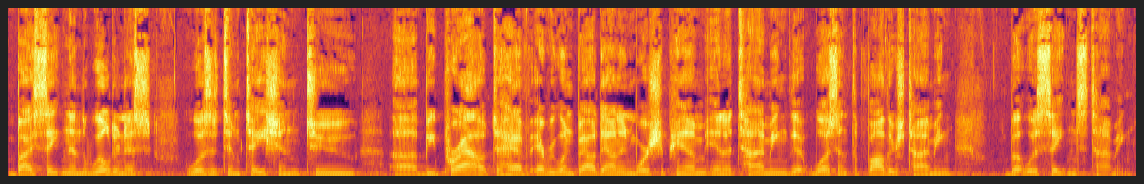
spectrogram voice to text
by Satan in the wilderness was a temptation to uh, be proud, to have everyone bow down and worship him in a timing that wasn't the Father's timing, but was Satan's timing.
